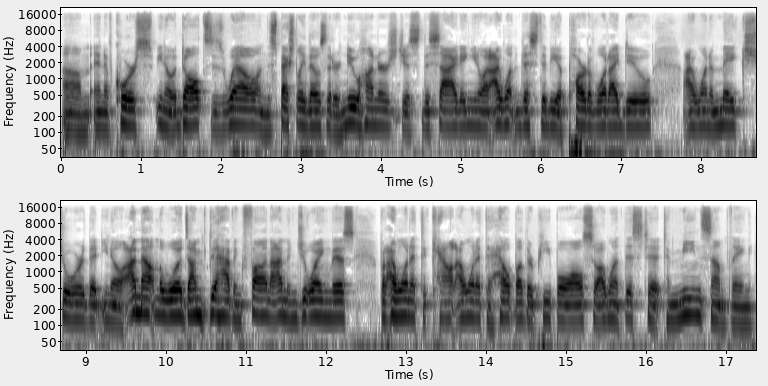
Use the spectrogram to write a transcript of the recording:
Um, and of course, you know, adults as well, and especially those that are new hunters, just deciding, you know what, I want this to be a part of what I do. I want to make sure that, you know, I'm out in the woods, I'm having fun, I'm enjoying this, but I want it to count. I want it to help other people also. I want this to, to mean something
